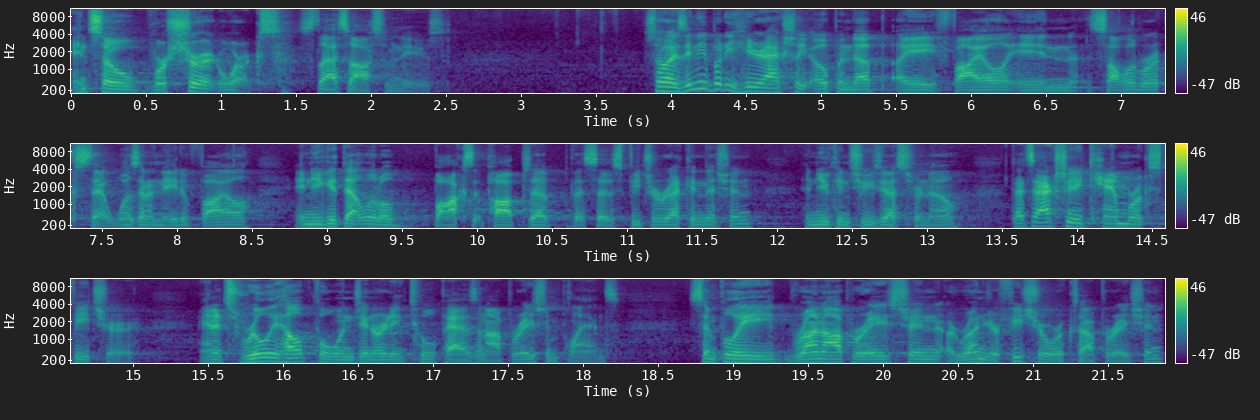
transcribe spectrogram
And so we're sure it works. So that's awesome news. So has anybody here actually opened up a file in SOLIDWORKS that wasn't a native file and you get that little box that pops up that says feature recognition and you can choose yes or no? That's actually a CAMWorks feature and it's really helpful when generating toolpaths and operation plans. Simply run operation or run your FeatureWorks operation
